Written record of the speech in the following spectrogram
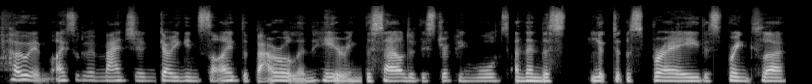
poem. I sort of imagined going inside the barrel and hearing the sound of this dripping water and then this looked at the spray, the sprinkler,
